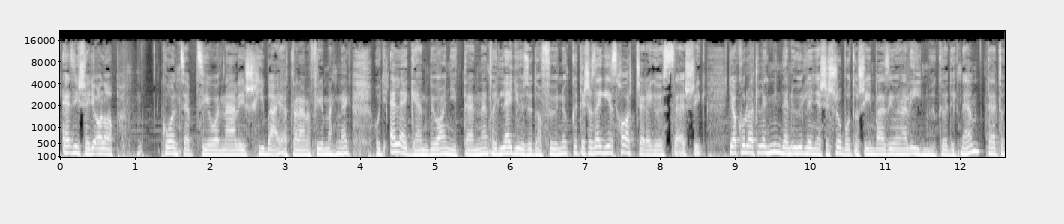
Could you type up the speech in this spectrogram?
Ez is egy alap koncepcionális hibája talán a filmeknek, hogy elegendő annyit tenned, hogy legyőzöd a főnököt, és az egész hadsereg összeesik. Gyakorlatilag minden űrlényes és robotos inváziónál így működik, nem? Tehát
